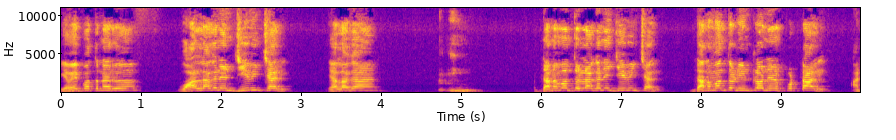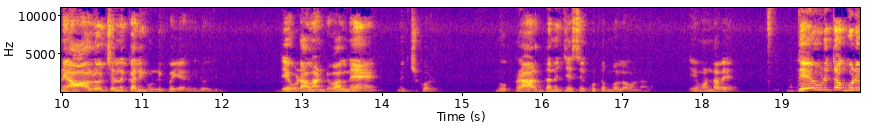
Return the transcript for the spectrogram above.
ఏమైపోతున్నారు? వాళ్ళలాగా నేను జీవించాలి. ఎలాగా? ధనవంతుడిలాగా నేను జీవించాలి. ధనవంతుడి ఇంట్లో నేను పుట్టాలి. అనే ఆలోచనలు కలిగి ఉండిపోయారు ఈరోజు దేవుడు అలాంటి వాళ్ళనే మెచ్చుకోడు. నువ్వు ప్రార్థన చేసే కుటుంబంలో ఉండాలి. ఏముండాలి దేవుడితో గుడి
